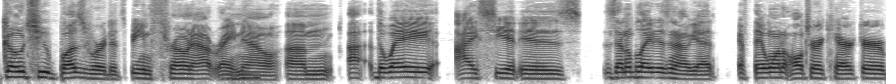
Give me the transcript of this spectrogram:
go-to buzzword that's being thrown out right Mhm. now. Um, uh, the way I see it is Xenoblade isn't out yet. If they want to alter a character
